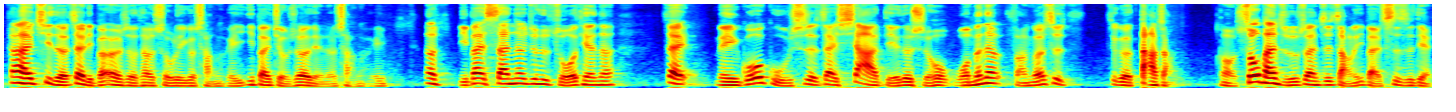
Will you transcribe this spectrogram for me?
大家还记得在礼拜二的时候，它收了一个长黑，一百九十二点的长黑。那礼拜三呢，就是昨天呢，在美国股市在下跌的时候，我们呢反而是这个大涨哦。收盘指数虽然只涨了一百四十点，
